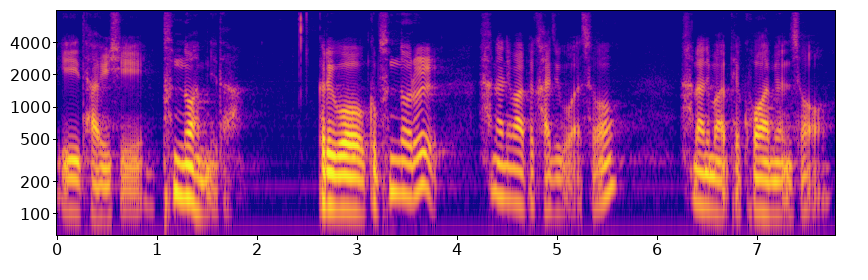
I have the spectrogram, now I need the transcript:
이 다윗이 분노합니다. 그리고 그 분노를 하나님 앞에 가지고 와서 하나님 앞에 고하면서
